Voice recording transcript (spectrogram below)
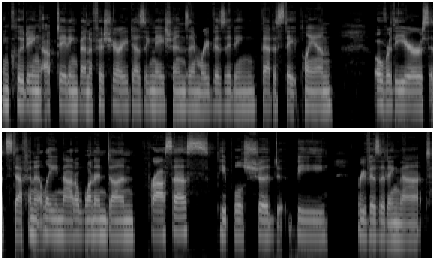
including updating beneficiary designations and revisiting that estate plan over the years. It's definitely not a one and done process. People should be revisiting that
